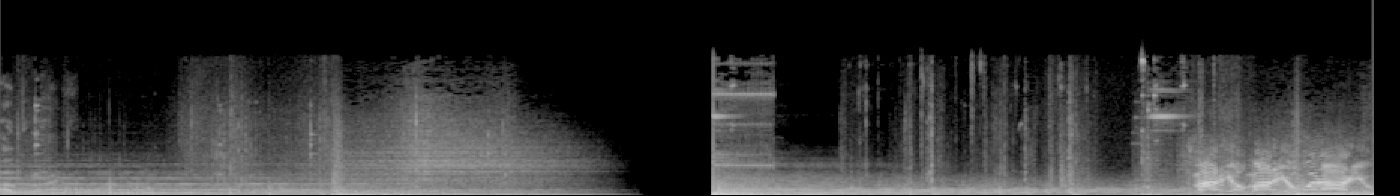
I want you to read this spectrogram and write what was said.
I'll drive. Mario, Mario, where are you?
